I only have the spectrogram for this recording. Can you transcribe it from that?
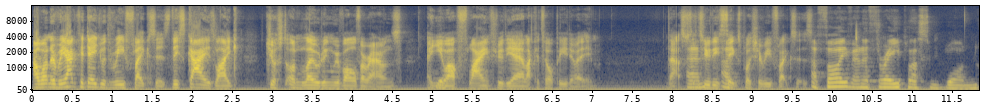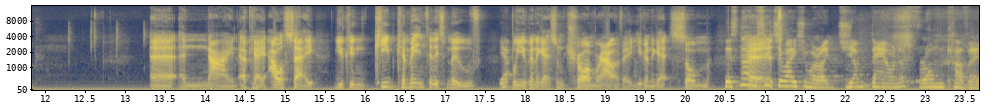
I want a reactor gauge with reflexes. This guy is like just unloading revolver rounds and you Yeah. are flying through the air like a torpedo at him. That's the Um, 2d6 plus your reflexes. A five and a three plus one. Uh, and 9. Okay, I will say you can keep committing to this move, Yep. but you're going to get some trauma out of it. You're going to get some There's no hurt. situation where I jump down from cover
